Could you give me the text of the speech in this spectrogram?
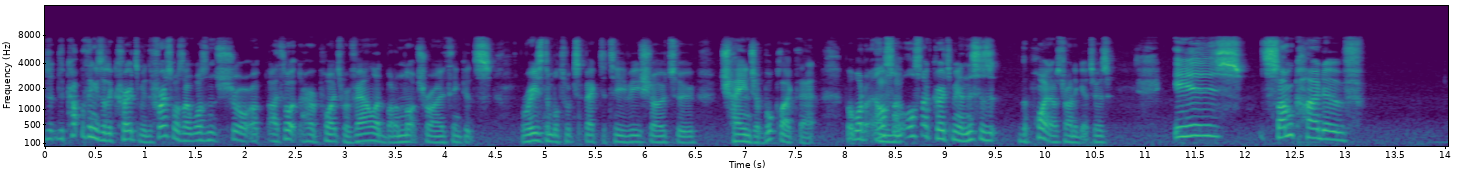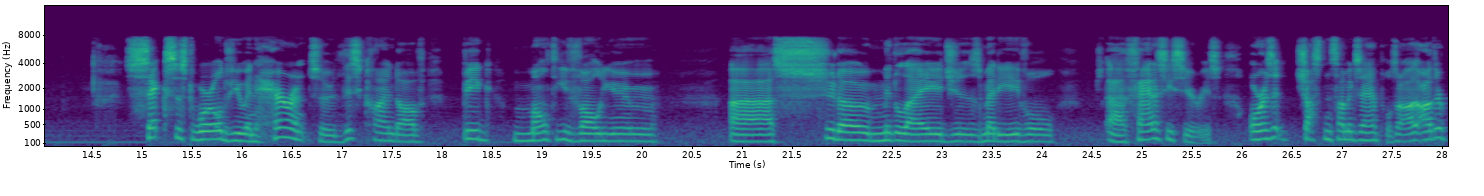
the, the couple of things that occurred to me. The first was I wasn't sure. I thought her points were valid, but I'm not sure. I think it's reasonable to expect a TV show to change a book like that. But what also mm-hmm. also occurred to me, and this is the point I was trying to get to, is is some kind of sexist worldview inherent to this kind of big multi-volume uh, pseudo Middle Ages medieval uh, fantasy series, or is it just in some examples? Are, are there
